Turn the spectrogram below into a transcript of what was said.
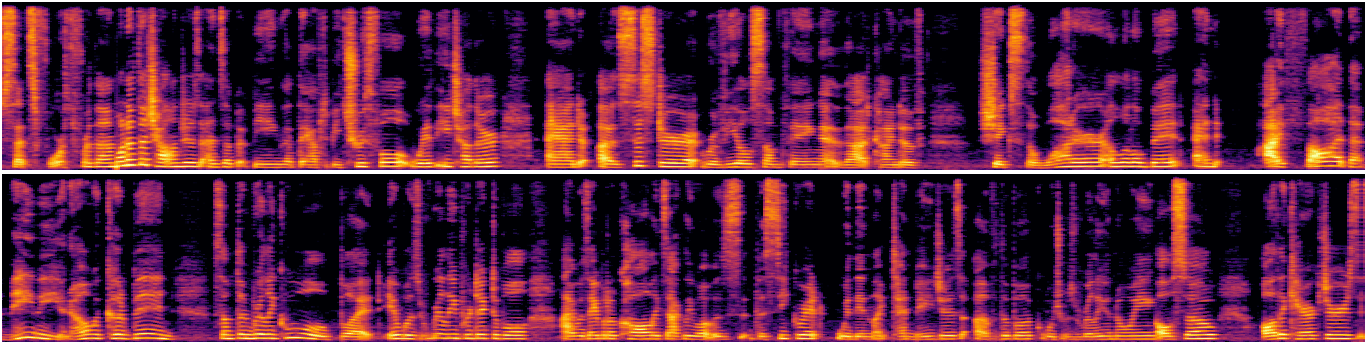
sets forth for them. One of the challenges ends up being that they have to be truthful with each other and a sister reveals something that kind of shakes the water a little bit and I thought that maybe, you know, it could have been something really cool, but it was really predictable. I was able to call exactly what was the secret within like 10 pages of the book, which was really annoying. Also, all the characters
